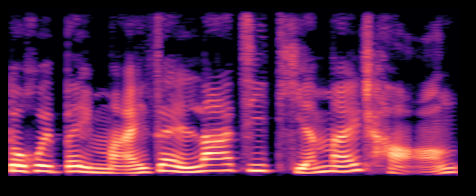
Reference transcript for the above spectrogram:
都会被埋在垃圾填埋场。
